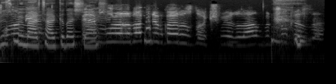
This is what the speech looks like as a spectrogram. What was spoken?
Gördünüz mü Mert arkadaşlar? Benim bu arabam bile bu kadar hızlı uçmuyordu lan. Bu çok hızlı.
